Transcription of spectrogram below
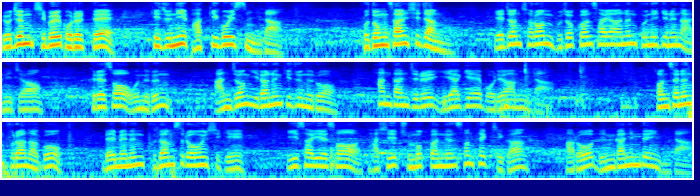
요즘 집을 고를 때 기준이 바뀌고 있습니다. 부동산 시장, 예전처럼 무조건 사야 하는 분위기는 아니죠. 그래서 오늘은 안정이라는 기준으로 한 단지를 이야기해 보려 합니다. 전세는 불안하고 매매는 부담스러운 시기, 이 사이에서 다시 주목받는 선택지가 바로 민간임대입니다.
